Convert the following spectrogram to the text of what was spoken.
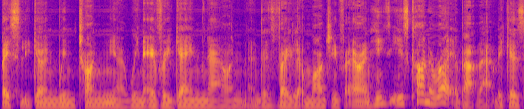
basically go and win, try and you know win every game now, and, and there's very little margin for error. And he, he's kind of right about that because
